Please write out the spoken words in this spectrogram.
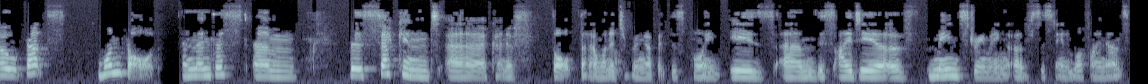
So that's one thought. And then just um, the second uh, kind of thought that I wanted to bring up at this point is um, this idea of mainstreaming of sustainable finance.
